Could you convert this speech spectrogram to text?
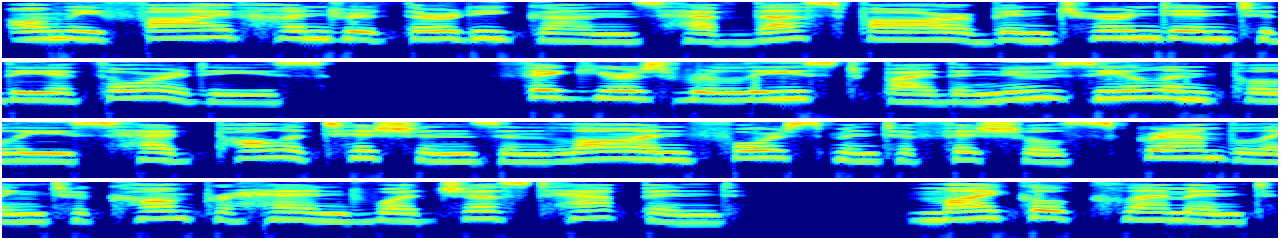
Only 530 guns have thus far been turned in to the authorities. Figures released by the New Zealand police had politicians and law enforcement officials scrambling to comprehend what just happened. Michael Clement,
